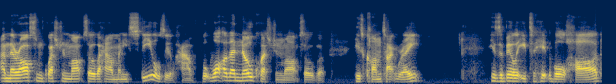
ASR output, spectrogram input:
and there are some question marks over how many steals he'll have. But what are there no question marks over? His contact rate his ability to hit the ball hard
